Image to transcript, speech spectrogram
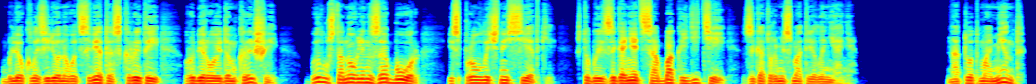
блекло-зеленого цвета, скрытый рубероидом крышей, был установлен забор из проволочной сетки, чтобы загонять собак и детей, за которыми смотрела няня. На тот момент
